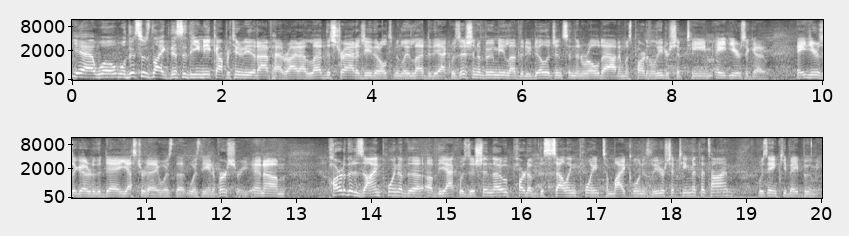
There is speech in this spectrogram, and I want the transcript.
Yeah, well, well, this was like, this is the unique opportunity that I've had, right? I led the strategy that ultimately led to the acquisition of Boomi, led the due diligence, and then rolled out and was part of the leadership team eight years ago. Eight years ago to the day, yesterday was the, was the anniversary. And um, part of the design point of the, of the acquisition though, part of the selling point to Michael and his leadership team at the time, was incubate Boomi.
